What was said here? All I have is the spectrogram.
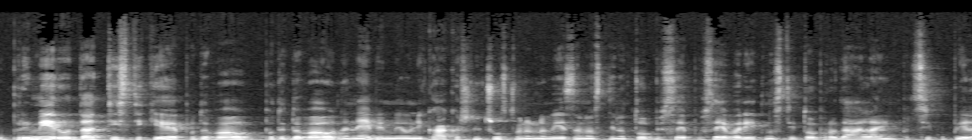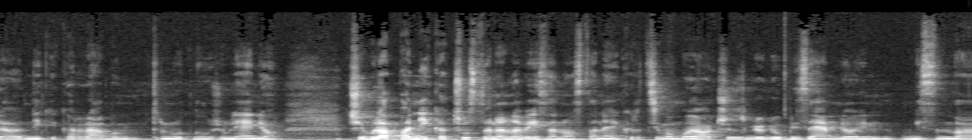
V primeru, da tisti, ki jo je podedoval, podedoval da ne bi imel nikakršne čustvene navezanosti na to, bi vse po vsej verjetnosti to prodala in pa si kupila nekaj, kar rabim trenutno v življenju. Če je bila pa neka čustvena navezanost, ne, ker recimo moj oče zelo ljubi zemljo in mislim, da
